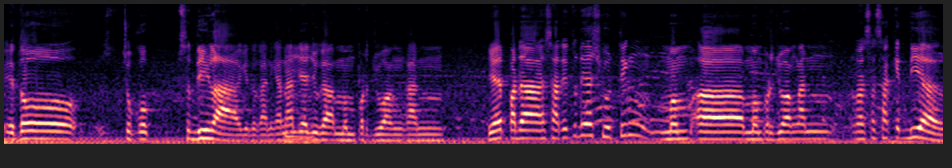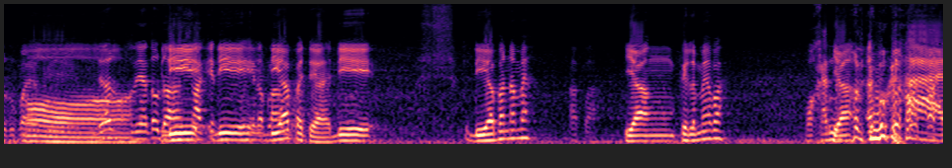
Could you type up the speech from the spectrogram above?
itu cukup sedih lah gitu kan karena Hmm. dia juga memperjuangkan ya pada saat itu dia syuting mem- eh, memperjuangkan rasa sakit dia rupanya Oh. dia ternyata udah di, sakit di di apa itu ya? Di di apa namanya? apa Yang filmnya apa? Wakanda Ya, bukan.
